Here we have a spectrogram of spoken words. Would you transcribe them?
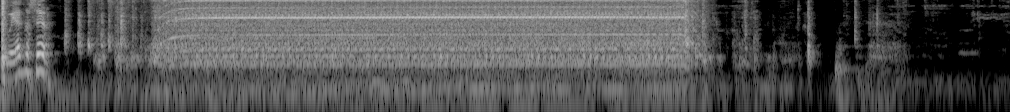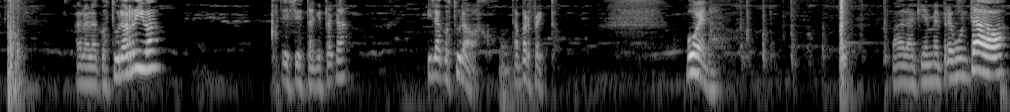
Y voy a coser. Ahora la costura arriba es esta que está acá y la costura abajo. Está perfecto. Bueno, para quien me preguntaba,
